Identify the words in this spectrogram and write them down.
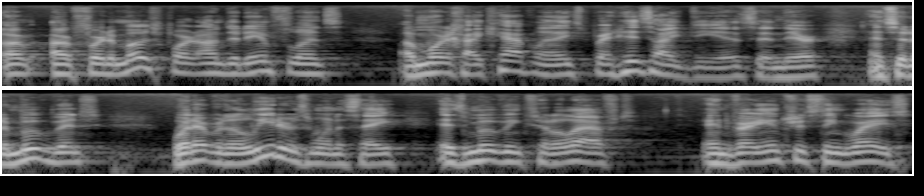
are, are, for the most part under the influence of Mordecai Kaplan. They spread his ideas in there. And so the movement, whatever the leaders want to say, is moving to the left in very interesting ways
